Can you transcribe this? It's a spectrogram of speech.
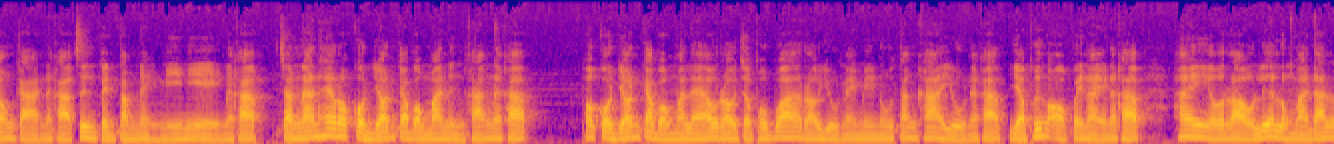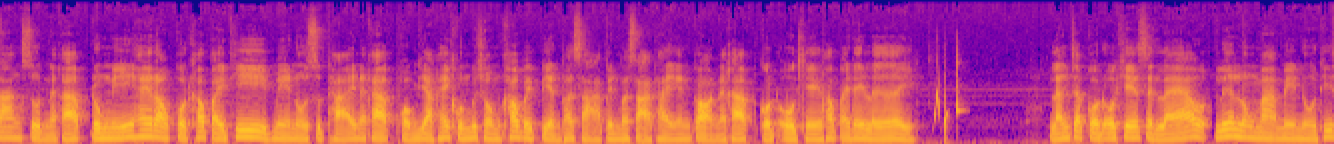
ต้องการนะครับ ซึ่งเป็นตำแหน่งนี้นี่เองนะครับ จากนั้นให้เรากดย้อนกลับออกมา 1 ครั้งนะครับพอกดย้อนกลับออกมาแล้ว เราจะพบว่าเราอยู่ในเมนูตั้งค่าอยู่นะครับ อย่าเพิ่งออกไปไหนนะครับ ให้เราเลื่อนลงมาด้านล่างสุดนะครับ ตรงนี้ให้เรากดเข้าไปที่เมนูสุดท้ายนะครับ ผมอยากให้คุณผู้ชมเข้าไปเปลี่ยนภาษาเป็นภาษาไทยกันก่อนนะครับ กดโอเคเข้าไปได้เลย หลังจากกดโอเคเสร็จแล้วเลื่อนลงมาเมนูที่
